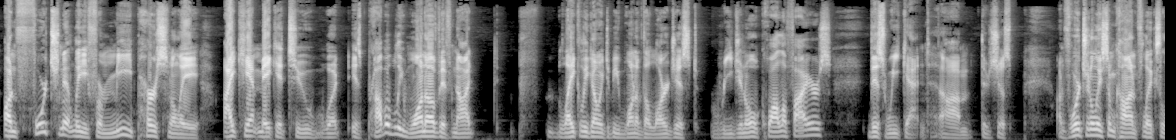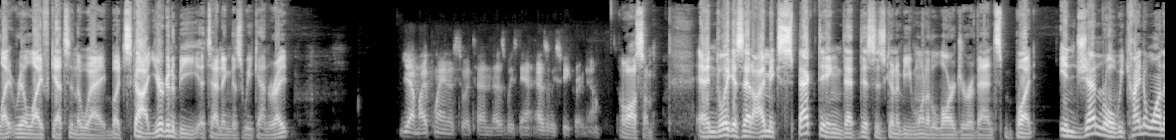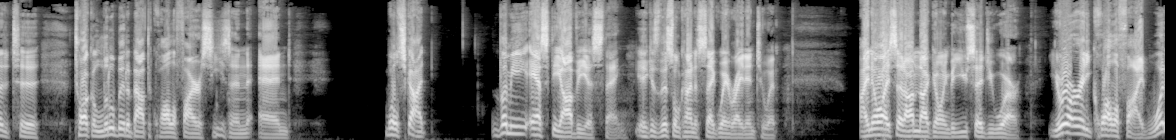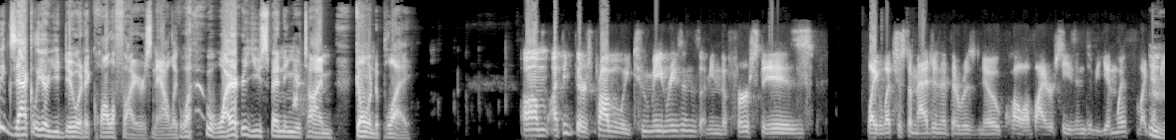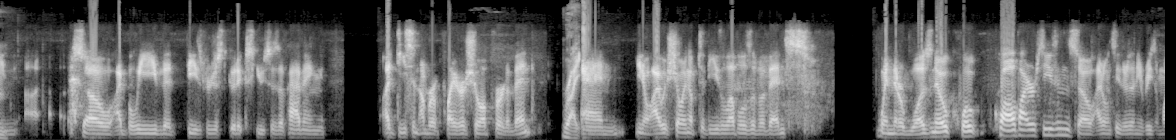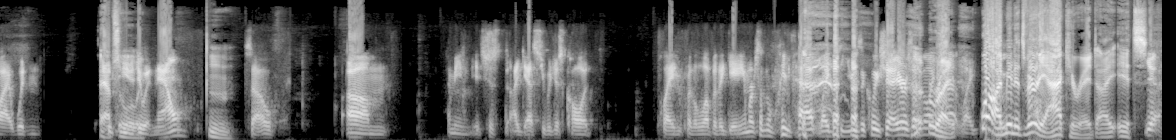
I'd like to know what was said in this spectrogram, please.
unfortunately for me personally, I can't make it to what is probably one of, if not likely going to be one of the largest regional qualifiers this weekend. Um, there's just unfortunately some conflicts. Light real life gets in the way. But Scott, you're going to be attending this weekend, right? Yeah, my plan is to attend as we stand as we speak right now. Awesome. And like I said, I'm expecting that this is going to be one of the larger events, but in general, we kind of wanted to talk a little bit about the qualifier season and well, Scott, let me ask the obvious thing because this will kind of segue right into it. I know I said I'm not going, but you said you were. You're already qualified. What exactly are you doing at qualifiers now? Like, why, why are you spending your time going to play? Um, I think there's probably two main reasons. I mean, the first is like, let's just imagine that there was no qualifier season to begin with. Like, mm. I hmm. mean, uh, so I believe that these were just good excuses of having a decent number of players show up for an event. Right. And, you know, I was showing up to these levels of events when there was no quote qualifier season. So I don't see there's any reason why I wouldn't Absolutely. continue to do it now. Mm. So, um, I mean, it's just I guess you would just call it playing for the love of the game or something like that, like to use a cliche or something like right. that. Like, well, I mean, it's very accurate. I it's yeah.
